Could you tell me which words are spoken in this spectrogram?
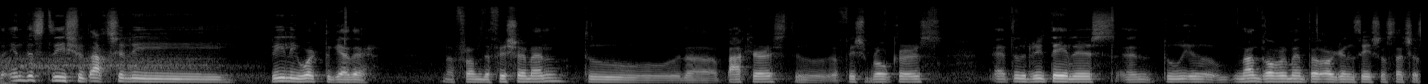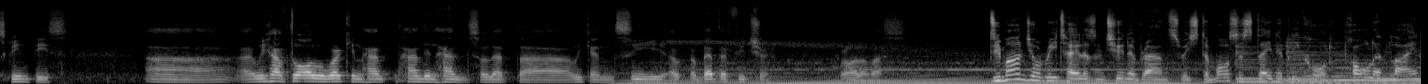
The industry should actually really work together, from the fishermen to the packers to the fish brokers and to the retailers and to uh, non-governmental organizations such as Greenpeace. Uh, we have to all work in hand, hand in hand so that uh, we can see a, a better future for all of us. Demand your retailers and tuna brands switch to more sustainably caught pole and line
